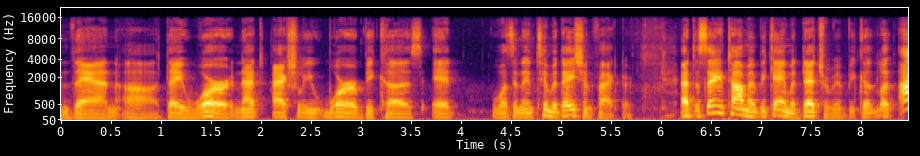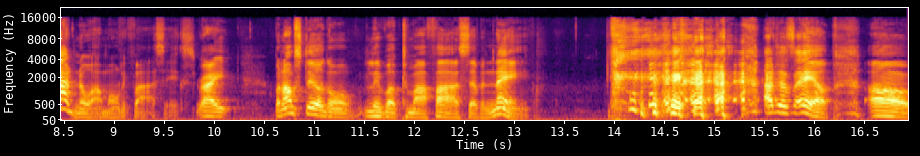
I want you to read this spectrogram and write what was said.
than uh, they were, and that actually were because it was an intimidation factor. At the same time, it became a detriment because look, I know I'm only five six, right? But I'm still gonna live up to my five seven name. I just am. Uh,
